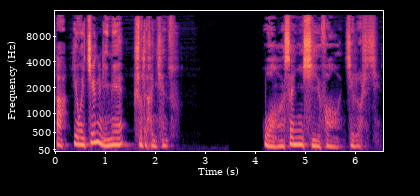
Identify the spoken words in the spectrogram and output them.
啊，因为经里面说的很清楚：往生西方极乐世界。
